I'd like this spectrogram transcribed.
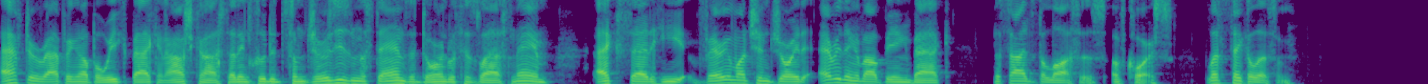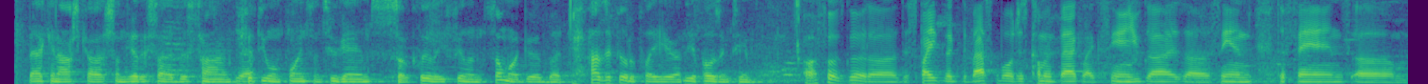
After wrapping up a week back in Oshkosh that included some jerseys in the stands adorned with his last name, X said he very much enjoyed everything about being back, besides the losses, of course. Let's take a listen. Back in Oshkosh on the other side this time, Yeah. 51 points in two games, so clearly feeling somewhat good. But how's it feel to play here, the opposing team? Oh, it feels good. Uh, despite like the basketball just coming back, like seeing you guys, uh, seeing the fans, um,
